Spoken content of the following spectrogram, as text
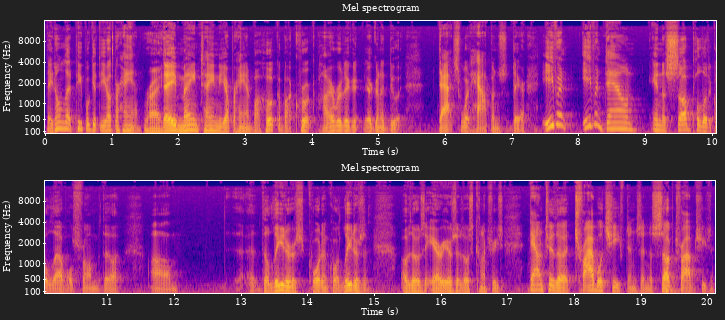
They don't let people get the upper hand. Right. They maintain the upper hand by hook or by crook, however they're, they're going to do it. That's what happens there. Even even down in the sub political levels, from the um, the leaders, quote unquote, leaders of those areas or those countries, down to the tribal chieftains and the sub tribe chieftains.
